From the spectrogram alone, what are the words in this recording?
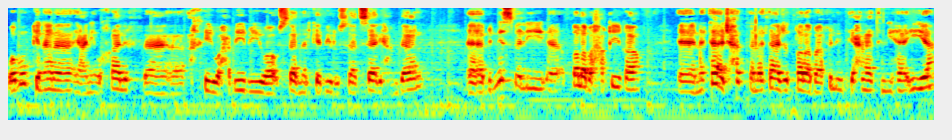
وممكن أنا يعني أخالف آه، أخي وحبيبي وأستاذنا الكبير أستاذ ساري حمدان. آه، بالنسبة للطلبة حقيقة آه، نتائج حتى نتائج الطلبة في الامتحانات النهائية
